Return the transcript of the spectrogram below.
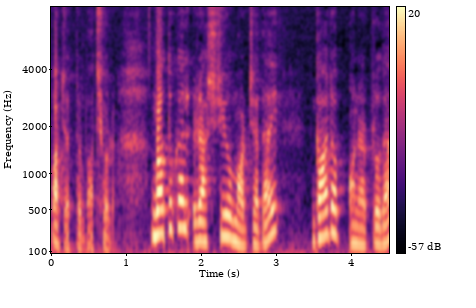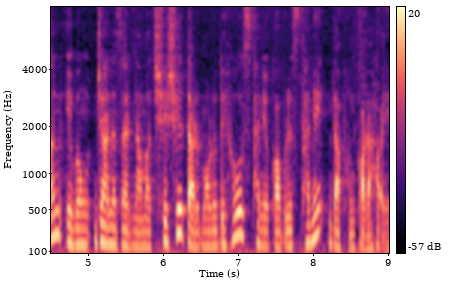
পঁচাত্তর বছর। গতকাল রাষ্ট্রীয় মর্যাদায় গার্ড অব অনার প্রদান এবং জানাজার নামাজ শেষে তার মরদেহ স্থানীয় কবরস্থানে দাফন করা হয়।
